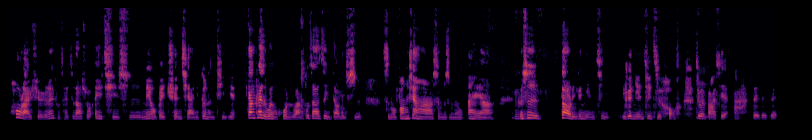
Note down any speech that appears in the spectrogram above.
后来学人类图才知道说，哎，其实没有被圈起来，你更能体验。刚开始会很混乱，不知道自己到底是什么方向啊，什么什么爱啊。可是到了一个年纪。一个年纪之后，就会发现、嗯、啊，对对对，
